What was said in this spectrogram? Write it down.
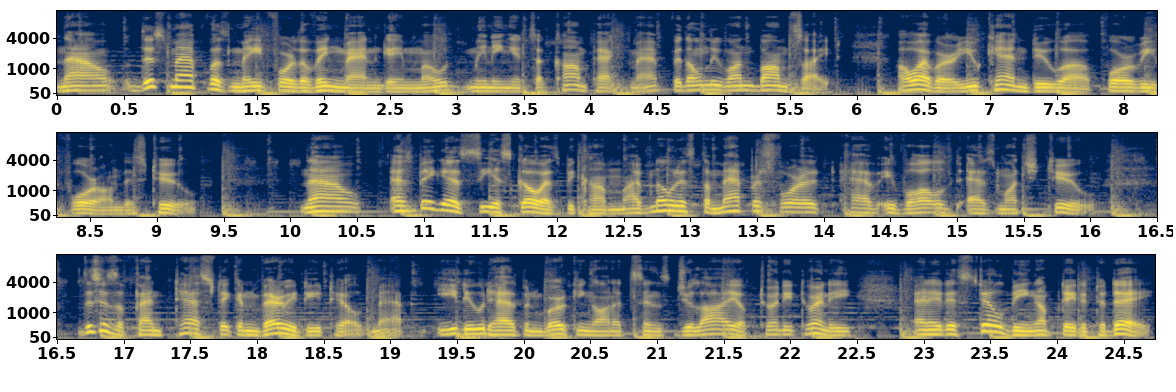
Now, this map was made for the Wingman game mode, meaning it's a compact map with only one bomb site. However, you can do a 4v4 on this too. Now, as big as CSGO has become, I've noticed the mappers for it have evolved as much too. This is a fantastic and very detailed map. eDude has been working on it since July of 2020 and it is still being updated today.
